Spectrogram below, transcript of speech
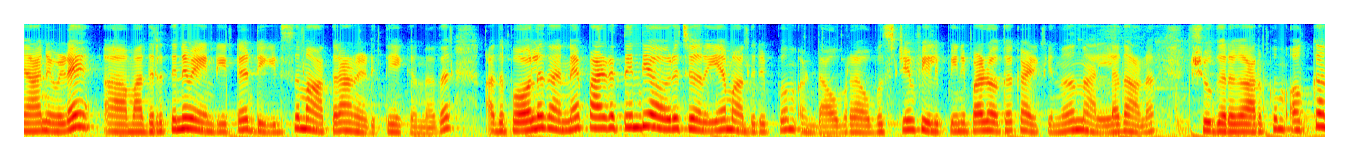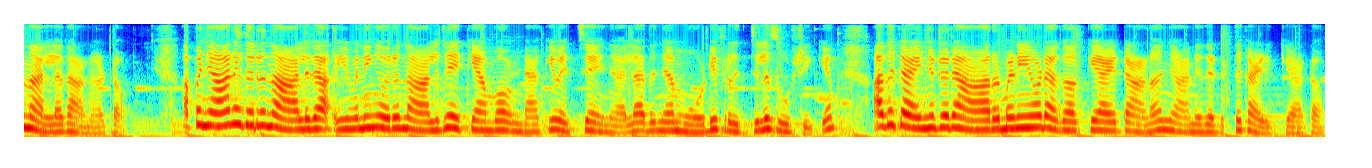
ഞാനിവിടെ മധുരത്തിന് വേണ്ടിയിട്ട് ഡീഡ്സ് മാത്രമാണ് എടുത്തേക്കുന്നത്. അതുപോലെ തന്നെ പഴത്തിന്റെ ഒരു ചെറിയ മധുരിപ്പും ഉണ്ടാവും. റോബസ്റ്റിയും ഫിലിപ്പീനി പഴമൊക്കെ കഴിക്കുന്നത് നല്ലതാണ്. ഷുഗറുകാർക്കും ഒക്കെ നല്ലതാണ് കേട്ടോ. അപ്പോൾ ഞാനിതൊരു നാലര ഈവനിങ് ഒരു നാലരയൊക്കെ ആകുമ്പോൾ ഉണ്ടാക്കി വെച്ച് കഴിഞ്ഞാൽ അത് ഞാൻ മൂടി ഫ്രിഡ്ജിൽ സൂക്ഷിക്കും. അത് കഴിഞ്ഞിട്ട് ഒരു ആറ് മണിയോടൊക്കെ ആയിട്ടാണ് ഞാനിതെടുത്ത് കഴിക്കുക കേട്ടോ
